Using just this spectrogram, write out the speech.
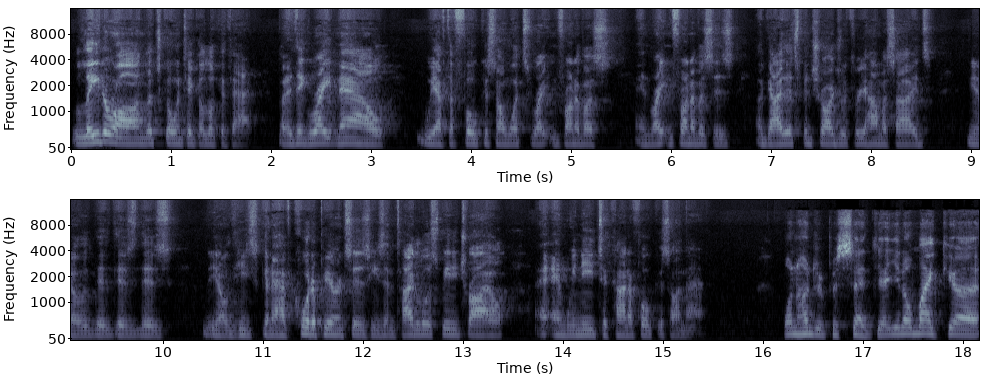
later on let's go and take a look at that. But I think right now we have to focus on what's right in front of us, and right in front of us is a guy that's been charged with three homicides. You know, there's there's you know he's going to have court appearances. He's entitled to a speedy trial and we need to kind of focus on that. 100%. Yeah, you know, Mike, uh,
